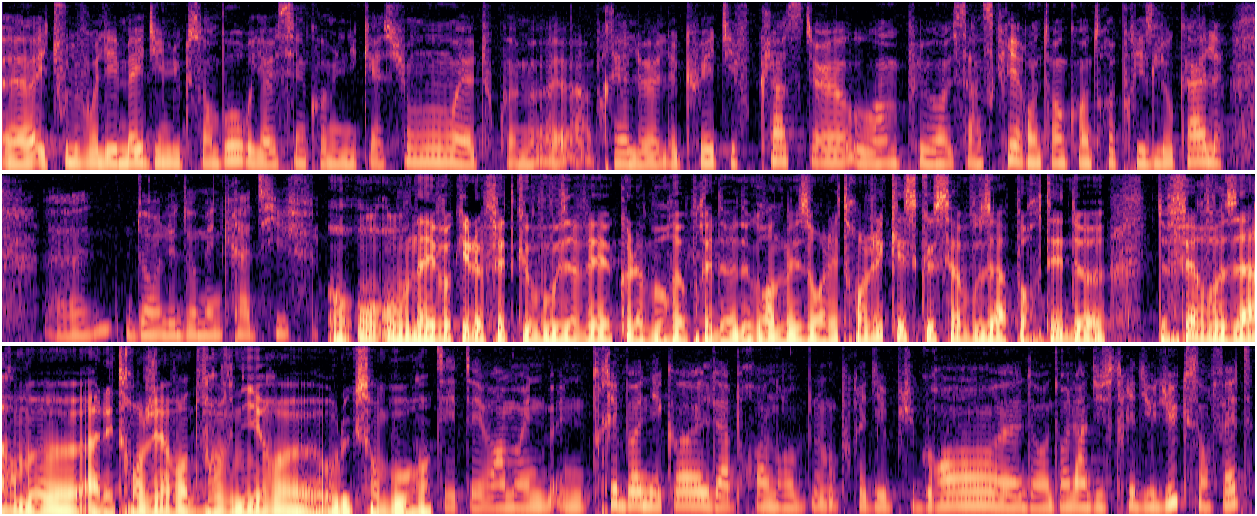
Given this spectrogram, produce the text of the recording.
Euh, et tout le volet Made in Luxembourg, il y a aussi une communication, tout comme après le, le, Creative Cluster où on peut s'inscrire en tant qu'entreprise locale euh, dans le domaine créatif. On, a évoqué le fait que vous avez collaboré auprès de, grandes maisons à l'étranger. Qu'est-ce que ça vous a apporté de, de faire vos armes euh, à l'étranger avant de revenir euh, au Luxembourg? C'était vraiment une, très bonne école d'apprendre auprès des plus grands dans, dans l'industrie du luxe en fait.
